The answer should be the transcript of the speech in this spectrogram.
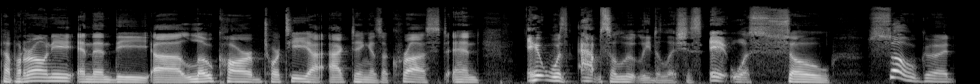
pepperoni, and then the uh, low carb tortilla acting as a crust, and it was absolutely delicious. It was so so good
